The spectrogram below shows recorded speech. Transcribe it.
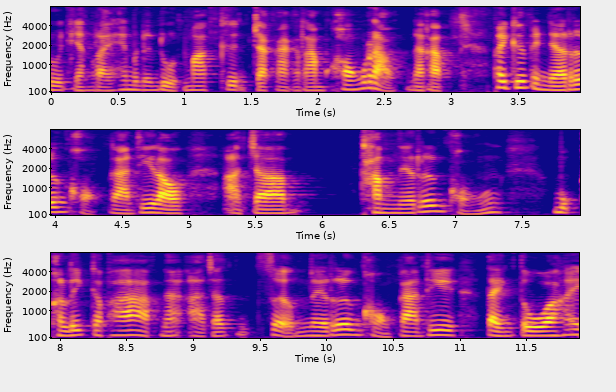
ดูดอย่างไรให้มันดึงดูดมากขึ้นจากการกระทำของเรานะครับไพ่ขึ้นเป็นในเรื่องของการที่เราอาจจะทำในเรื่องของบุคลิกภาพนะอาจจะเสริมในเรื่องของการที่แต่งตัวให้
